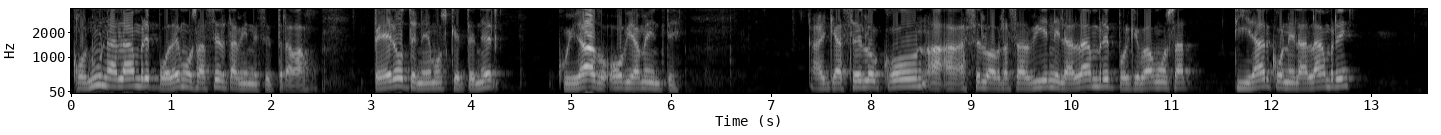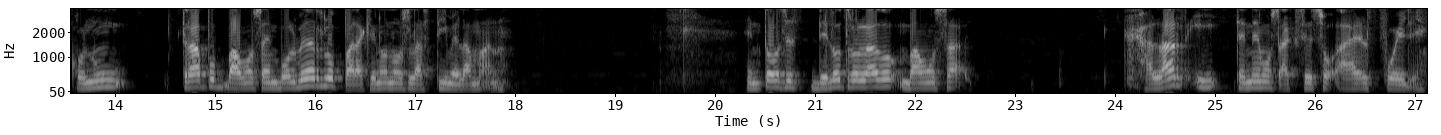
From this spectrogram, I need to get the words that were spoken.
con un alambre podemos hacer también ese trabajo pero tenemos que tener cuidado, obviamente. Hay que hacerlo con, hacerlo abrazar bien el alambre porque vamos a tirar con el alambre con un trapo, vamos a envolverlo para que no nos lastime la mano. Entonces del otro lado vamos a jalar y tenemos acceso al fuelle.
